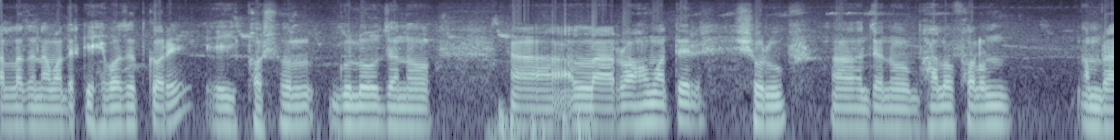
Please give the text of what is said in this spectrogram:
আল্লাহ যেন আমাদেরকে হেফাজত করে। এই ফসলগুলো যেন আল্লাহ রহমতের স্বরূপ যেন ভালো ফলন আমরা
